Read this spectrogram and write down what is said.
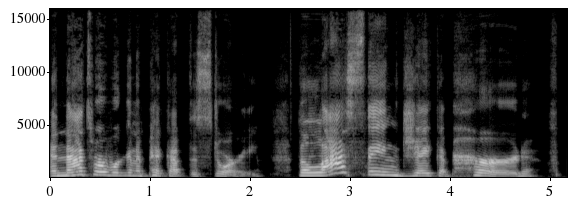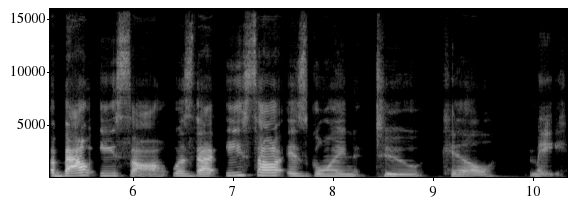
And that's where we're going to pick up the story. The last thing Jacob heard about Esau was that Esau is going to kill me.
